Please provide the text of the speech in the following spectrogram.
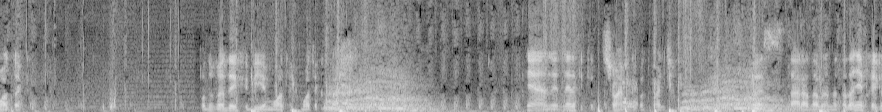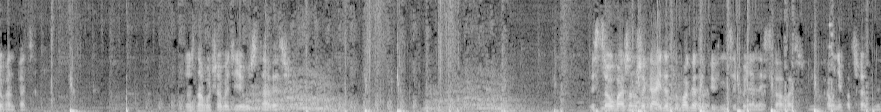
Młotek. Pod wedychy bije młotek. Młotek opali. Nie, naj- najlepiej to trzymajmy tak odpalić. To jest stara, dobra metoda. Nie pchaj go w NPC. No znowu trzeba będzie je ustawiać. Wiesz co, uważam, że Gaida to w ogóle do piwnicy powinieneś schować. Nikomu niepotrzebny.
